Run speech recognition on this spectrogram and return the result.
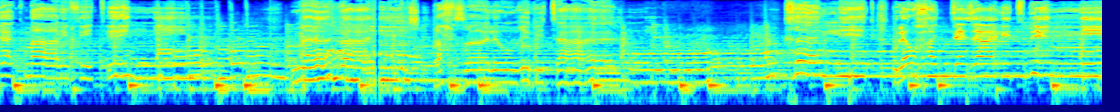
بعدك معرفة إني ما بعيش لحظة لو غبت عني خليك ولو حتى زعلت مني.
